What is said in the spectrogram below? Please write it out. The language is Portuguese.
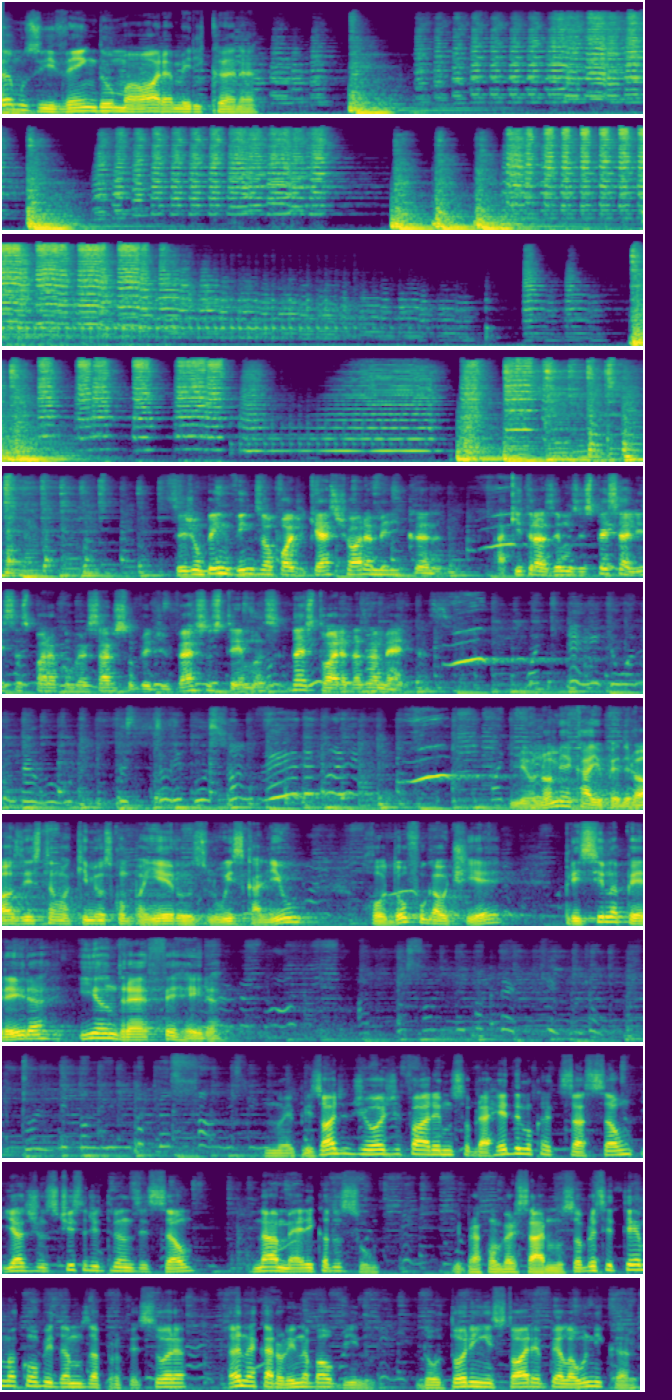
Estamos vivendo uma hora americana. Sejam bem-vindos ao podcast Hora Americana. Aqui trazemos especialistas para conversar sobre diversos temas da história das Américas. Meu nome é Caio Pedrosa e estão aqui meus companheiros Luiz Calil, Rodolfo Gautier, Priscila Pereira e André Ferreira. No episódio de hoje falaremos sobre a redemocratização e a justiça de transição na América do Sul. E para conversarmos sobre esse tema, convidamos a professora Ana Carolina Balbino, doutora em História pela Unicamp.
